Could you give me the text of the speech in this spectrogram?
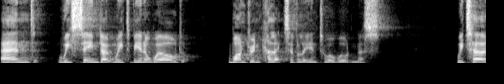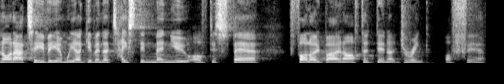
And we seem, don't we, to be in a world wandering collectively into a wilderness. We turn on our TV and we are given a tasting menu of despair, followed by an after dinner drink of fear.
